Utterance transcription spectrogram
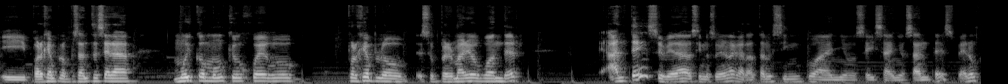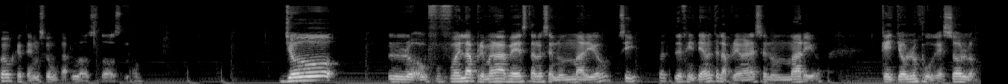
Y por ejemplo, pues antes era muy común que un juego, por ejemplo, Super Mario Wonder, antes, si, hubiera, si nos hubieran agarrado tal vez 5 años, 6 años antes, era un juego que tenemos que jugar los dos, ¿no? Yo fue la primera vez, tal vez en un Mario, sí, definitivamente la primera vez en un Mario, que yo lo jugué solo.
